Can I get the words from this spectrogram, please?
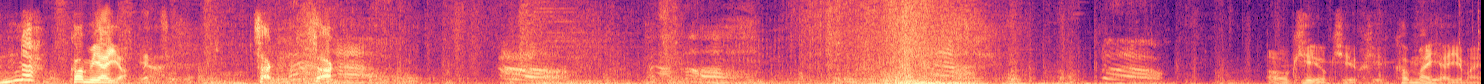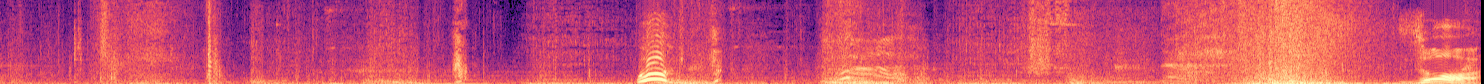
Na, komm her hier. Jetzt. Zack, zack. Okay, okay, okay. Komm mal her, jemand. Uh! So.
